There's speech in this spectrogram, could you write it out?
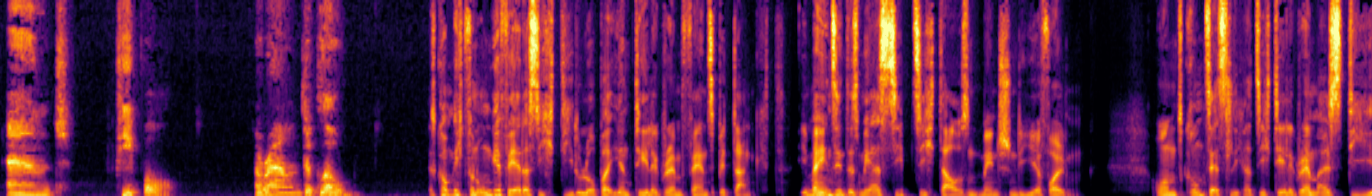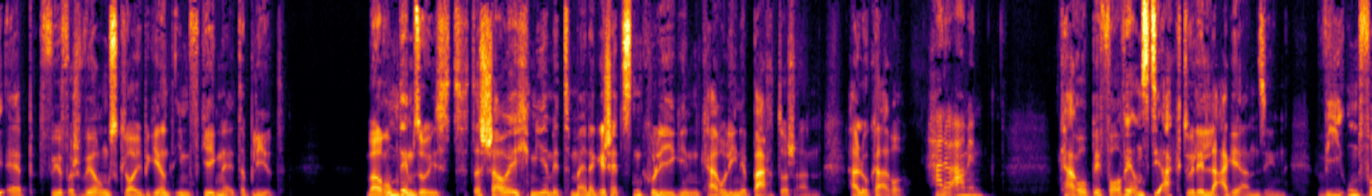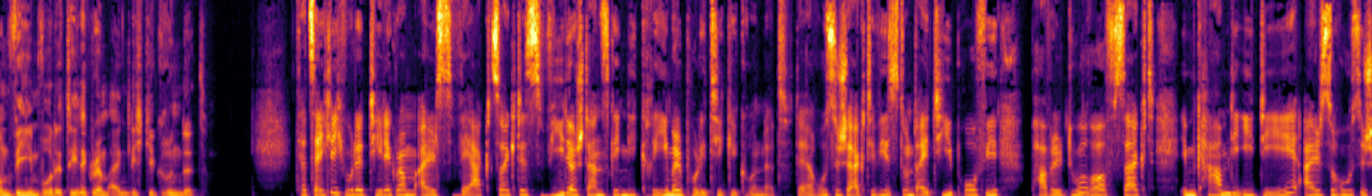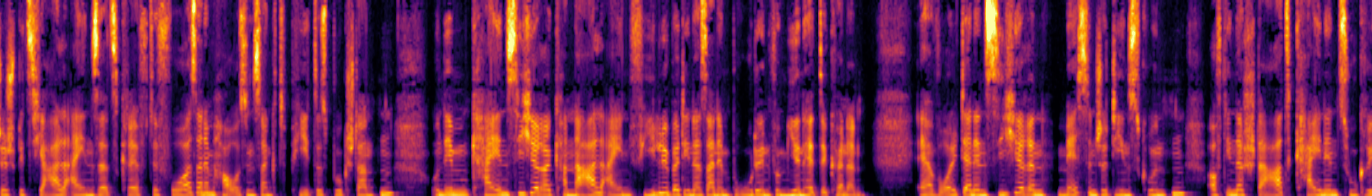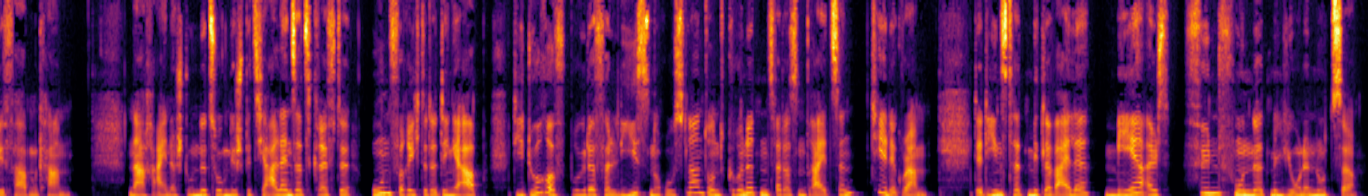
and people around the globe. Es kommt nicht von ungefähr, dass sich Didolo bei ihren Telegram-Fans bedankt. Immerhin sind es mehr als 70.000 Menschen, die ihr folgen. Und grundsätzlich hat sich Telegram als die App für Verschwörungsgläubige und Impfgegner etabliert. Warum dem so ist, das schaue ich mir mit meiner geschätzten Kollegin Caroline Bartosch an. Hallo Caro. Hallo Armin. Caro, bevor wir uns die aktuelle Lage ansehen, wie und von wem wurde Telegram eigentlich gegründet? Tatsächlich wurde Telegram als Werkzeug des Widerstands gegen die Kreml-Politik gegründet. Der russische Aktivist und IT-Profi Pavel Durov sagt, ihm kam die Idee, als russische Spezialeinsatzkräfte vor seinem Haus in St. Petersburg standen und ihm kein sicherer Kanal einfiel, über den er seinen Bruder informieren hätte können. Er wollte einen sicheren Messenger-Dienst gründen, auf den der Staat keinen Zugriff haben kann. Nach einer Stunde zogen die Spezialeinsatzkräfte unverrichteter Dinge ab. Die Durov-Brüder verließen Russland und gründeten 2013 Telegram. Der Dienst hat mittlerweile mehr als 500 Millionen Nutzer.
